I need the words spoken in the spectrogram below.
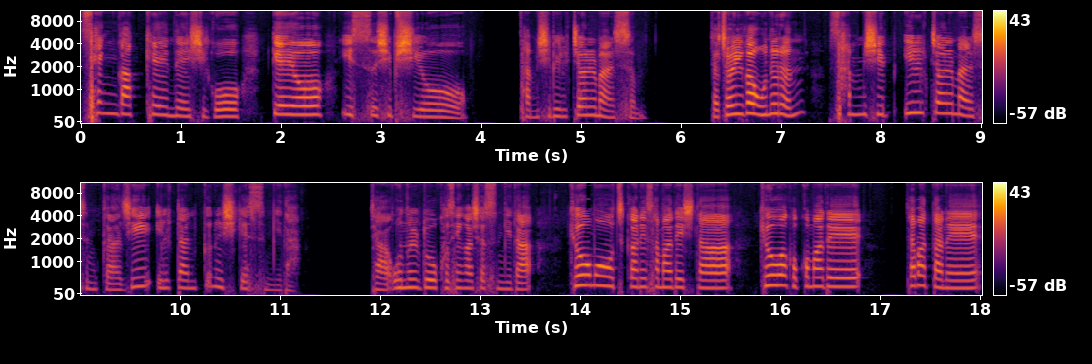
생각해 내시고 깨어 있으십시오. 31절 말씀. 자, 저희가 오늘은 31절 말씀까지 일단 끊으시겠습니다. 자, 오늘도 고생하셨습니다. 교모 직간에 삼아 되시다. 교와 고꼬마대 잡았다네.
